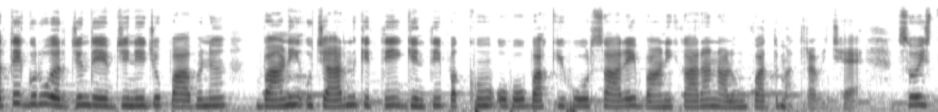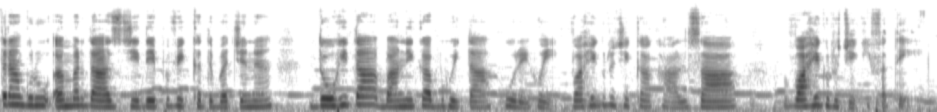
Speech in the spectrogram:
ਅਤੇ ਗੁਰੂ ਅਰਜਨ ਦੇਵ ਜੀ ਨੇ ਜੋ ਪਾਵਨ ਬਾਣੀ ਉਚਾਰਨ ਕੀਤੀ, ਗਿਣਤੀ ਪੱਖੋਂ ਉਹ ਬਾਕੀ ਹੋਰ ਸਾਰੇ ਬਾਣੀਕਾਰਾਂ ਨਾਲੋਂ ਵੱਧ ਮਾਤਰਾ ਵਿੱਚ ਹੈ। ਸੋ ਇਸ ਤਰ੍ਹਾਂ ਗੁਰੂ ਅਮਰਦਾਸ ਜੀ ਦੇ ਭਵਿੱਖਤ ਬਚਨ, ਦੋਹਿਤਾ ਬਾਣੀ ਕਾ ਬੋਹਿਤਾ ਪੂਰੇ ਹੋਏ। ਵਾਹਿਗੁਰੂ ਜੀ ਕਾ ਖਾਲਸਾ, ਵਾਹਿਗੁਰੂ ਜੀ ਕੀ ਫਤਿਹ।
